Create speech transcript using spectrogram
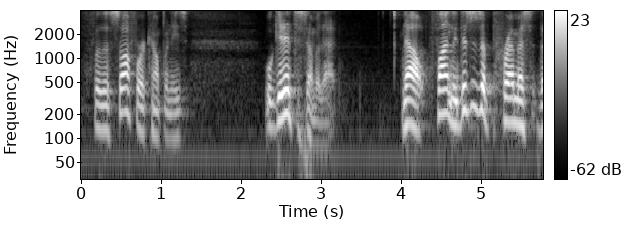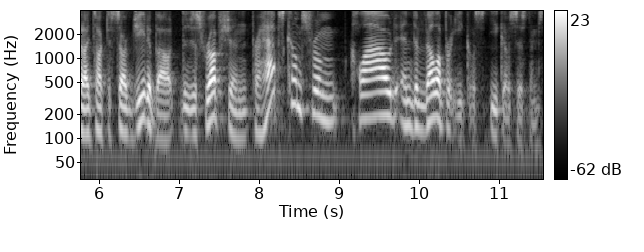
for the software companies. We'll get into some of that. Now, finally, this is a premise that I talked to Sarbjeet about. The disruption perhaps comes from cloud and developer ecos ecosystems.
